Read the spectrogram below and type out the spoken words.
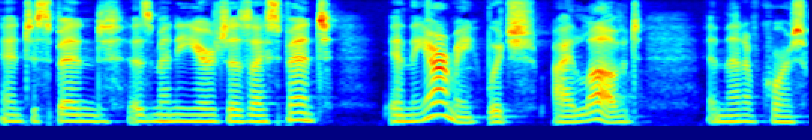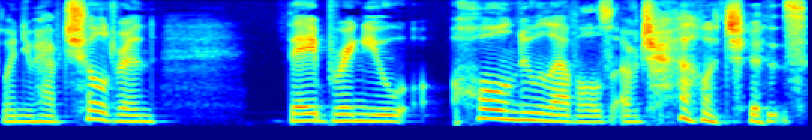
and to spend as many years as I spent in the Army, which I loved. And then, of course, when you have children, they bring you whole new levels of challenges.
